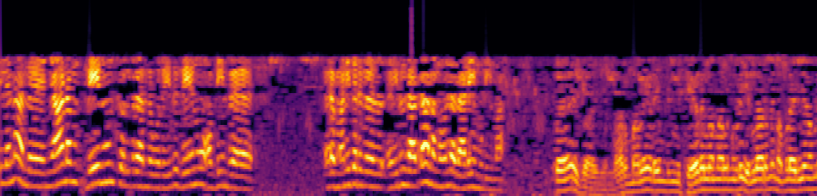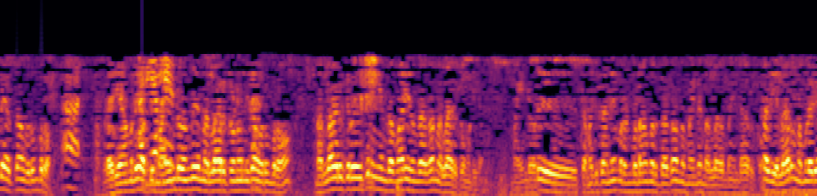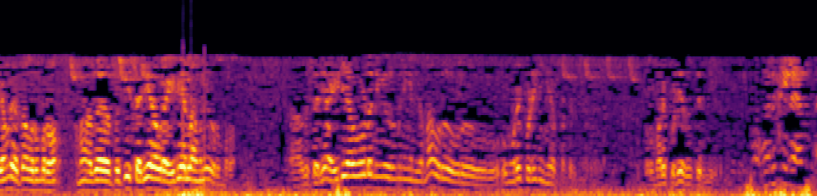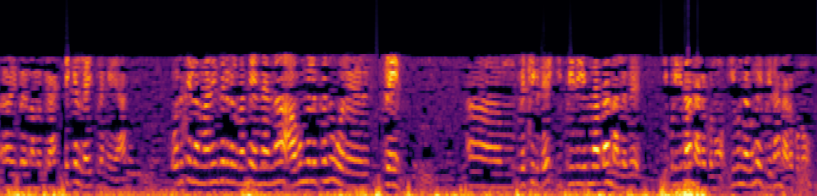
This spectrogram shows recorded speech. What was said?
இல்லைன்னா அந்த ஞானம் வேணும்னு சொல்ற அந்த ஒரு இது வேணும் அப்படின்ற மனிதர்கள் இருந்தா தான் நம்ம வந்து அதை அடைய முடியுமா? எல்லாருனாலே அடைய முடியும். தேடலனாலும் கூட எல்லாருமே நம்மள அறியாமலே அதான் விரும்புறோம். நம்மள அறியாமலே அப்படி மைண்ட் வந்து நல்லா இருக்கணும்னு தான் விரும்புறோம். நல்லா இருக்கிறதுக்கு நீங்க இந்த மாதிரி இருந்தாதான் நல்லா இருக்க முடியும். மைண்ட் வந்து தனக்கு தானே முரண்படாம இருந்தா தான் அந்த மைண்ட் நல்ல மைண்டா இருக்கும். அது எல்லாரும் நம்மள அறியாமலே அதான் விரும்புறோம். ஆனா அதை பத்தி சரியா ஒரு ஐடியா இல்லாமலே விரும்புறோம். அது சரியா ஐடியாவோட நீங்க விரும்புனீங்கன்னு ஒரு ஒரு ஒரு முறைப்படி நீங்க பண்றீங்க. ஒரு முறைப்படி அது தெரிஞ்சுக்கிட்டு ஒரு சில இப்ப நம்ம பிராக்டிக்கல் லைஃப்லங்கய்யா ஒரு சில மனிதர்கள் வந்து என்னன்னா அவங்களுக்குன்னு ஒரு ஃப்ரேம் வச்சுக்கிட்டு இப்படி இது இருந்தா தான் நல்லது. இப்படிதான் நடக்கணும். இவங்க இவங்க இப்படிதான் நடக்கணும்.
